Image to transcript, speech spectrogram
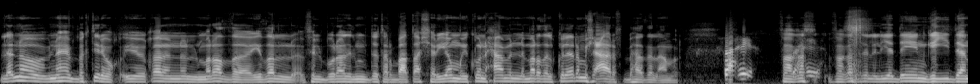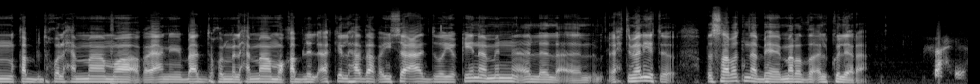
لأنه بالنهايه البكتيريا يقال إنه المرض يظل في البراد لمدة 14 يوم ويكون حامل مرض الكوليرا مش عارف بهذا الأمر صحيح فغسل. فغسل اليدين جيدا قبل دخول الحمام ويعني بعد الدخول من الحمام وقبل الأكل. هذا يساعد ويقينا من ال- ال- ال- احتمالية إصابتنا بمرض الكوليرا. صحيح.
